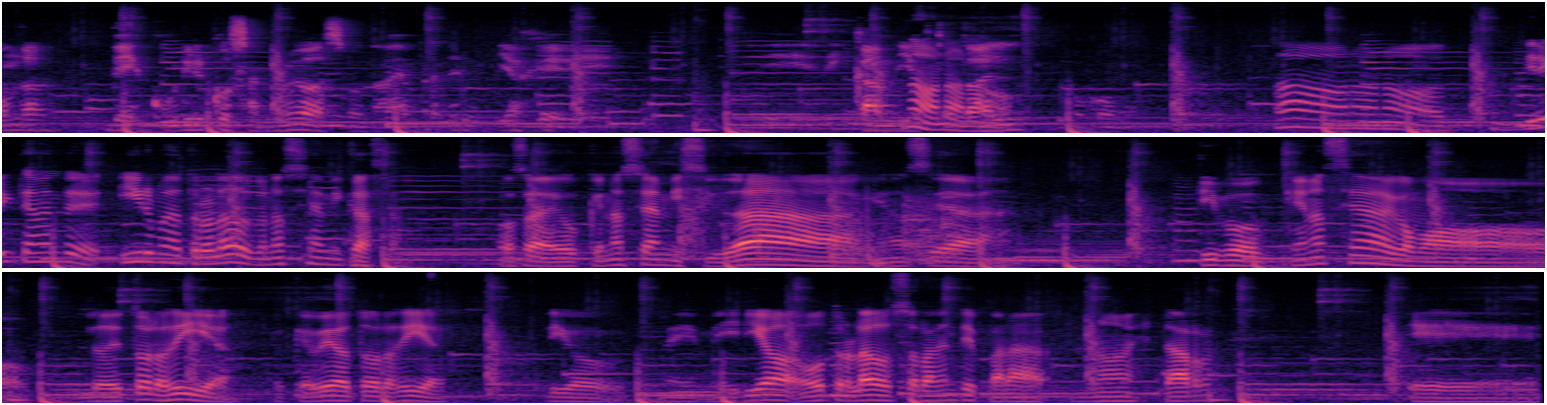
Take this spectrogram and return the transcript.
Onda, de descubrir cosas nuevas, onda, de emprender un viaje de, de, de cambio No, no, total. no. ¿O cómo? No, no, no. Directamente irme a otro lado que no sea mi casa. O sea, que no sea mi ciudad, que no sea. Tipo, que no sea como lo de todos los días, lo que veo todos los días. Digo, me, me iría a otro lado solamente para no estar eh,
